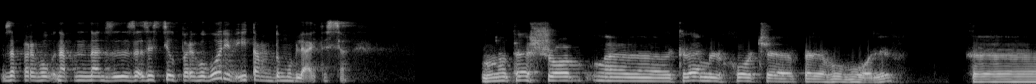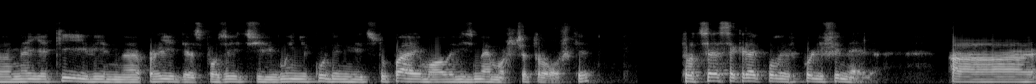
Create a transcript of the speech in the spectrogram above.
за перегов... на, на за, за стіл переговорів і там домовляйтеся. Ну, те, що е, Кремль хоче переговорів, е, на які він прийде з позицією ми нікуди не відступаємо, але візьмемо ще трошки, то це секрет Полі- Полішинеля. А,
